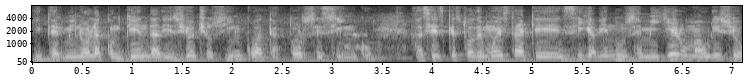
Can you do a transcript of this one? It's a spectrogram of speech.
y terminó la contienda 18-5 a 14-5. Así es que esto demuestra que sigue habiendo un semillero, Mauricio,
